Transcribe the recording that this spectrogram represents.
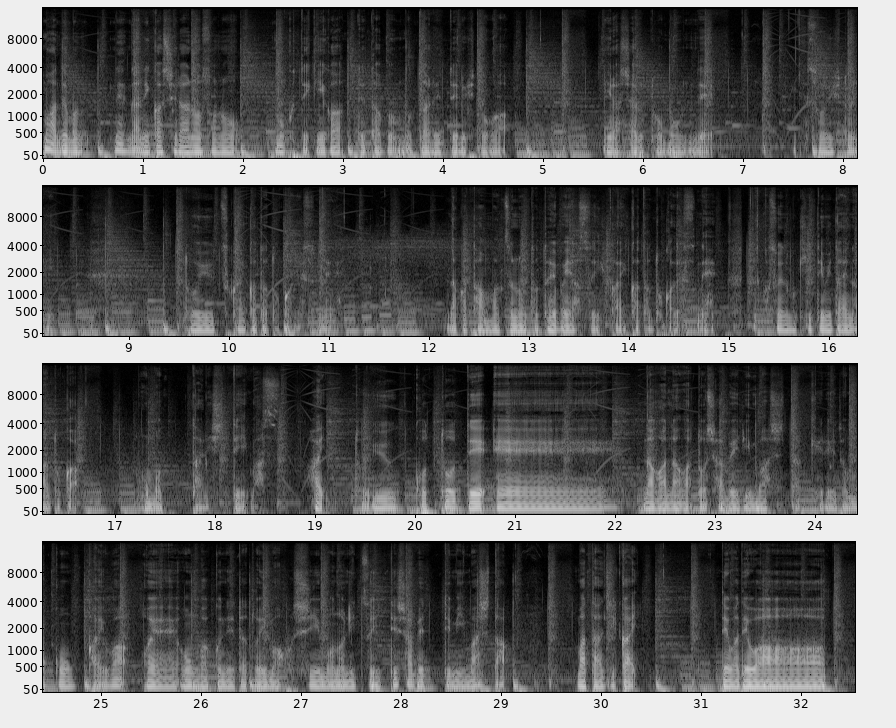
まあでもね、何かしらのその目的があって多分持たれてる人がいらっしゃると思うんで、そういう人にどういう使い方とかですね、なんか端末の例えば安い買い方とかですね、なんかそういうのも聞いてみたいなとか思ったりしています。はい。ということで、えー、長々と喋りましたけれども、今回は、えー、音楽ネタと今欲しいものについて喋ってみました。また次回。ではでは。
